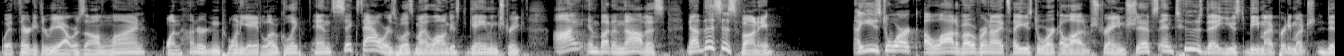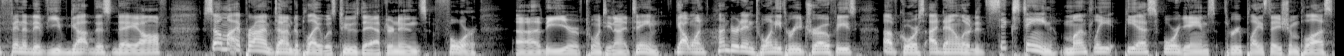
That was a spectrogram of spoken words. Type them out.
with 33 hours online, 128 locally, and 6 hours was my longest gaming streak. I am but a novice. Now, this is funny. I used to work a lot of overnights. I used to work a lot of strange shifts, and Tuesday used to be my pretty much definitive you've got this day off. So my prime time to play was Tuesday afternoons for uh, the year of 2019. Got 123 trophies. Of course, I downloaded 16 monthly PS4 games through PlayStation Plus.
